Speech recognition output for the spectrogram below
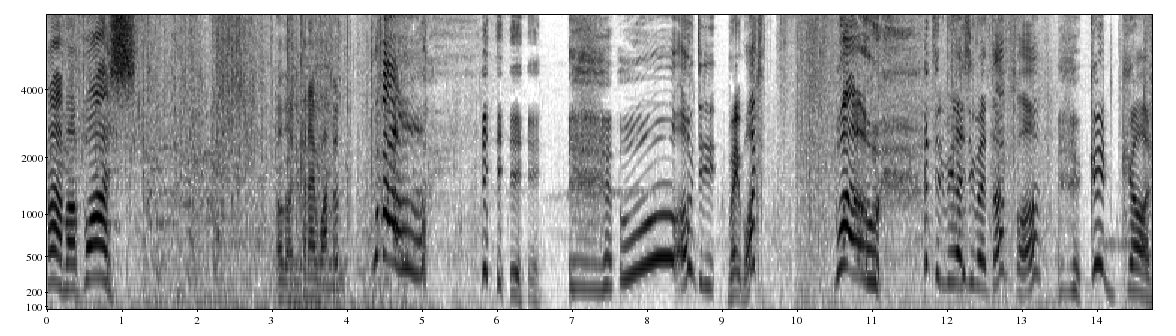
I'm a boss. Hold on, can I whap him? Whoa! Oh, did he... Wait, what? Whoa! I didn't realize he went that far. Good God.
